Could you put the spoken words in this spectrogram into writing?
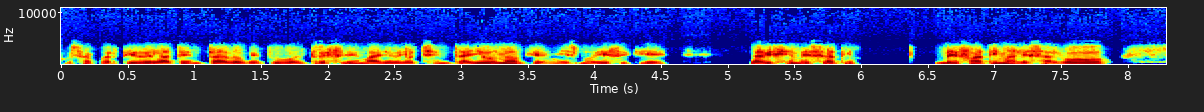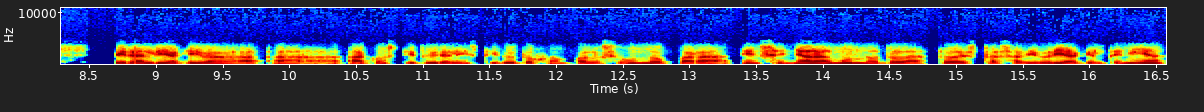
pues a partir del atentado que tuvo el 13 de mayo del 81, que él mismo dice que la Virgen de, Fátima, de Fátima le salvó. era el día que iba a, constituir el Instituto Juan Pablo II para enseñar al mundo toda, toda esta sabiduría que él tenía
